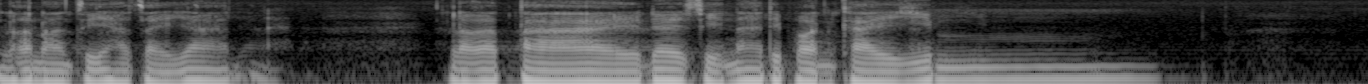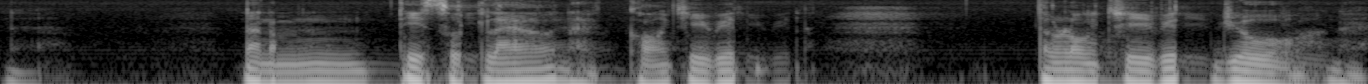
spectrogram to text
แล้วก็นอนสีหาสายญาติแล้วก็ตายด้วยสีหน้าที่ผ่อนคลายยิ้ม นั่นมันที่สุดแล้วนะของชีวิตดำรงชีวิตอยู่นะ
